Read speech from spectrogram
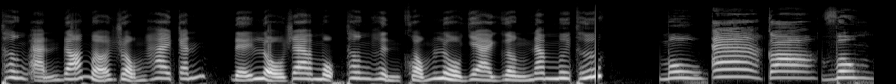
Thân ảnh đó mở rộng hai cánh, để lộ ra một thân hình khổng lồ dài gần 50 thước. Mu A Co Vung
